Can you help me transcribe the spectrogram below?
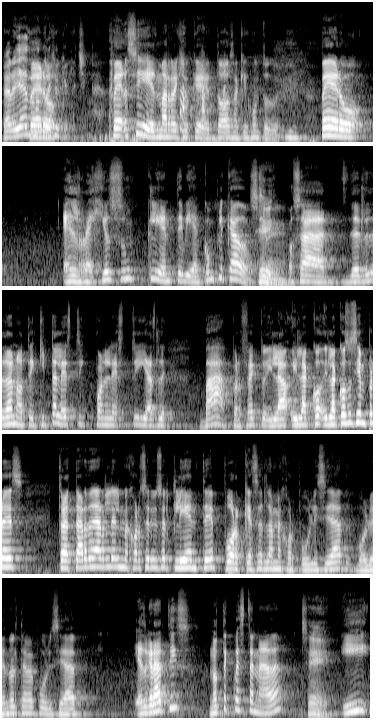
Pero ya es pero- más regio que la chingada. Pero sí, es más regio que todos aquí juntos, güey. Pero el regio es un cliente bien complicado. Sí. O sea, desde la nota, quítale esto y ponle esto y hazle. Va, perfecto. Y la, y, la, y la cosa siempre es tratar de darle el mejor servicio al cliente porque esa es la mejor publicidad. Volviendo al tema de publicidad, es gratis, no te cuesta nada Sí. y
